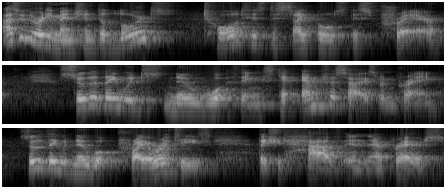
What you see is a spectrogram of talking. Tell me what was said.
as we've already mentioned, the Lord taught his disciples this prayer so that they would know what things to emphasize when praying, so that they would know what priorities they should have in their prayers.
